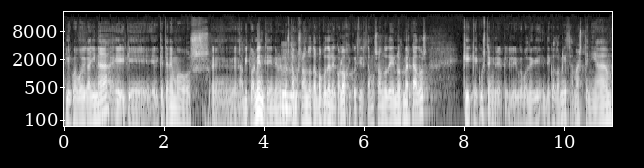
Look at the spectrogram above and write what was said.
Y el huevo de gallina eh, que, el que tenemos eh, habitualmente, no, no estamos hablando tampoco del ecológico, es decir, estamos hablando de unos mercados que, que gusten. El, el huevo de, de codorniz además tenía...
